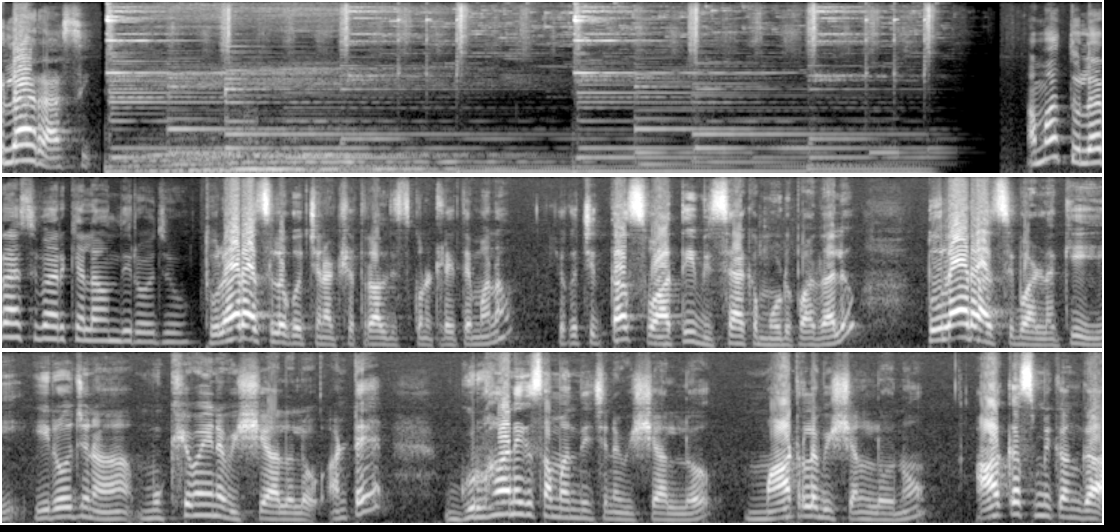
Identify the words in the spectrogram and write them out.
తులారాశి. అమ్మ తులారాశి వారికి ఎలా ఉంది రోజు తులారాశిలోకి వచ్చే నక్షత్రాలు తీసుకున్నట్లయితే మనం యొక్క చిత్త స్వాతి విశాఖ మూడు పాదాలు తులారాశి వాళ్ళకి ఈ రోజున ముఖ్యమైన విషయాలలో అంటే గృహానికి సంబంధించిన విషయాల్లో మాటల విషయంలోనూ ఆకస్మికంగా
